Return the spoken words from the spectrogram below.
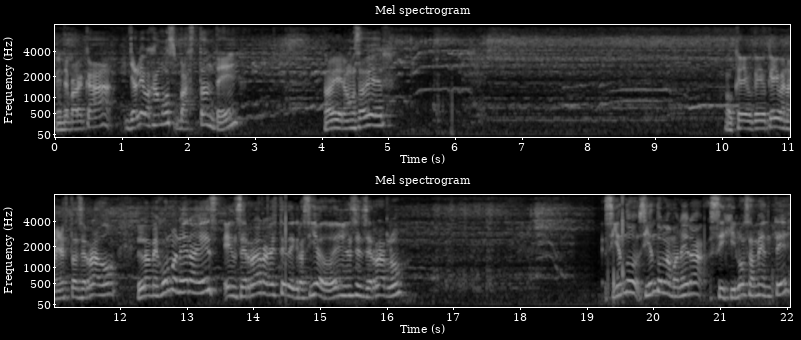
Vente para acá. Ya le bajamos bastante, ¿eh? A ver, vamos a ver. Ok, ok, ok, bueno, ya está cerrado. La mejor manera es encerrar a este desgraciado, ¿eh? es encerrarlo. Siendo, siendo la manera sigilosamente.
